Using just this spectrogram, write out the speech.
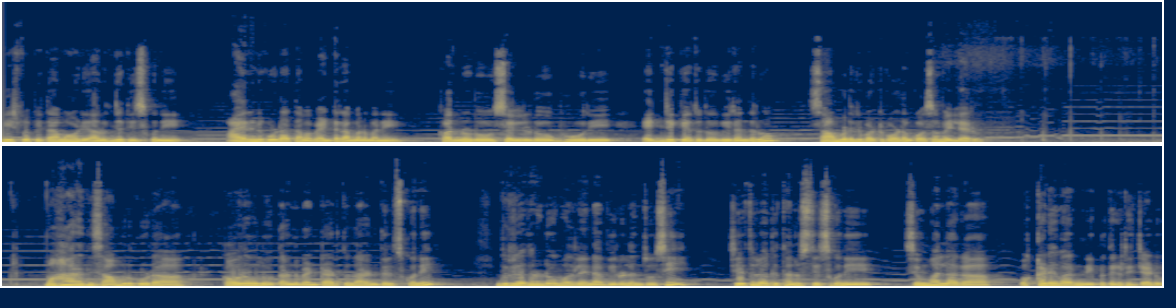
భీష్మ పితామహుడి అనుజ్ఞ తీసుకుని ఆయనను కూడా తమ వెంట రమ్మనమని కర్ణుడు శల్యుడు భూరి యజ్ఞకేతుడు వీరందరూ సాంబుడిని పట్టుకోవడం కోసం వెళ్ళారు. మహారథి సాంబుడు కూడా కౌరవులు తనను వెంటాడుతున్నారని తెలుసుకొని దుర్యోధనుడు మొదలైన వీరులను చూసి చేతిలోకి ధనుసు తీసుకుని సింహంలాగా ఒక్కడే వారిని ప్రతిఘటించాడు.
